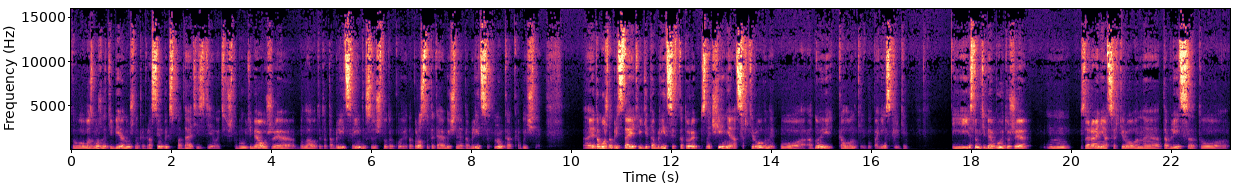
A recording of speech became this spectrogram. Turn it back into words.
то, возможно, тебе нужно как раз индекс по дате сделать, чтобы у тебя уже была вот эта таблица. Индекс это что такое? Это просто такая обычная таблица, ну, как обычная. Это можно представить в виде таблицы, в которой значения отсортированы по одной колонке, либо по нескольким. И если у тебя будет уже заранее отсортированная таблица, то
